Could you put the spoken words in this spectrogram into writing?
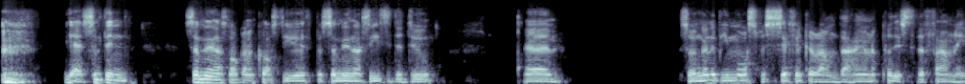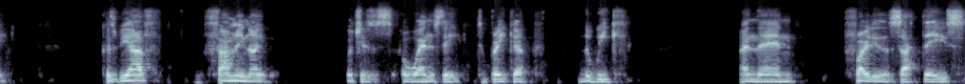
yeah, something something that's not going to cost the earth, but something that's easy to do. Um, so I'm going to be more specific around that. I'm going to put this to the family because we have family night, which is a Wednesday to break up the week, and then Fridays and Saturdays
